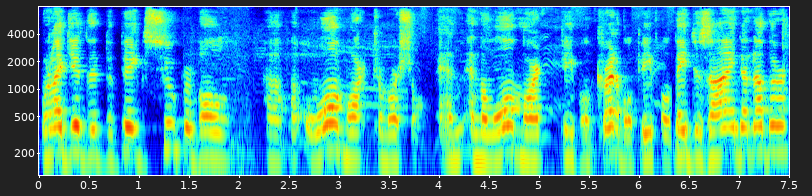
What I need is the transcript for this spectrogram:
when I did the the big Super Bowl uh, Walmart commercial, and and the Walmart people, incredible people, they designed another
